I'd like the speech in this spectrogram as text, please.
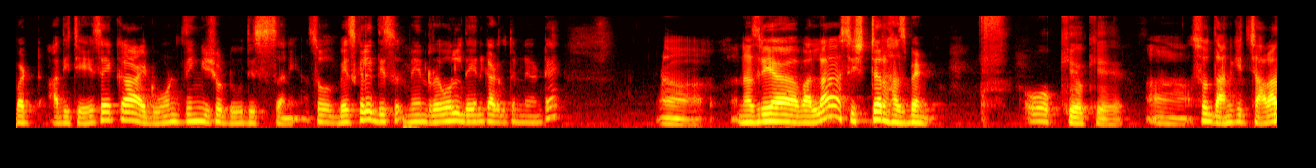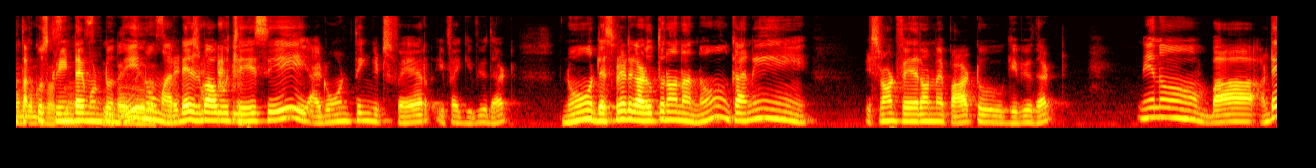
బట్ అది చేసాక I don't think you should do this అని. సో బేసికలీ దిస్ నేను రోల్ దేనికి అడుగుతున్నా అంటే నజరియా వాళ్ళ sister husband. Okay okay. So దానికి చాలా తక్కువ స్క్రీన్ టైం ఉంటుంది. నువ్వు. మరిడేష్ బాబు చేసి I don't think it's fair if I give you that. నువ్వు డెస్పరేట్గా అడుగుతున్నావు నన్ను కానీ it's not fair on my part to give you that. నేను బా అంటే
